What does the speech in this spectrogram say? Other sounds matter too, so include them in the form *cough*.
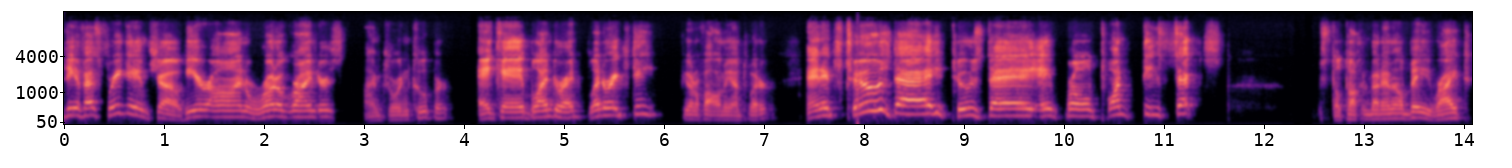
the DFS pregame show here on RotoGrinders. I'm Jordan Cooper, aka Blender Ed, Blender HD, if you want to follow me on Twitter. And it's Tuesday, Tuesday, April 26th. We're still talking about MLB, right?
